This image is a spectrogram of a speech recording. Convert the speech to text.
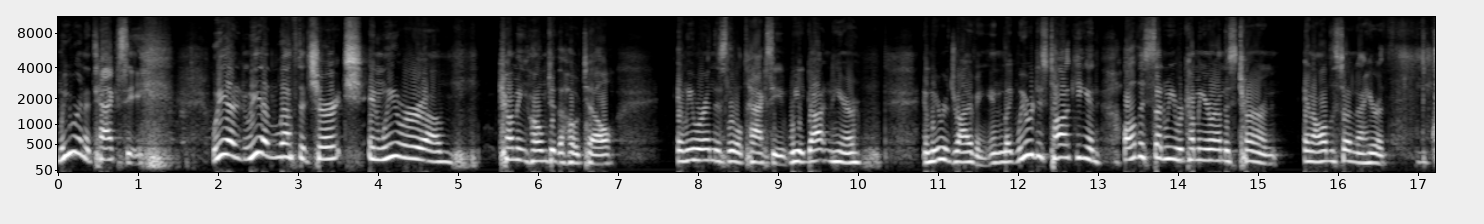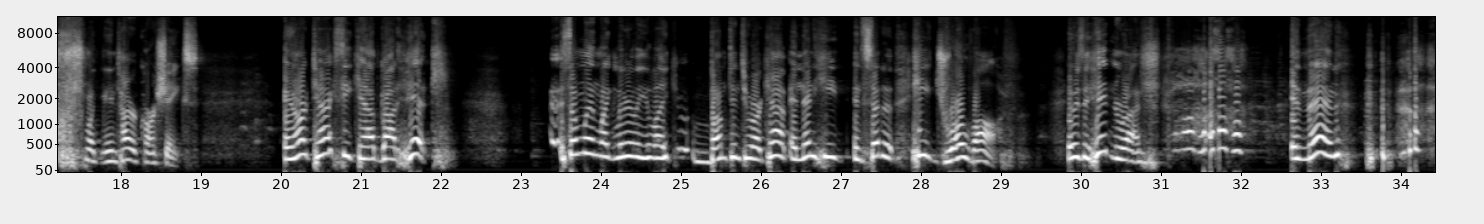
we were in a taxi. We had we had left a church and we were um, coming home to the hotel, and we were in this little taxi. We had gotten here, and we were driving, and like we were just talking, and all of a sudden we were coming around this turn, and all of a sudden I hear a th- like the entire car shakes, and our taxi cab got hit someone like literally like bumped into our cab and then he instead of he drove off it was a hit and run. And then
